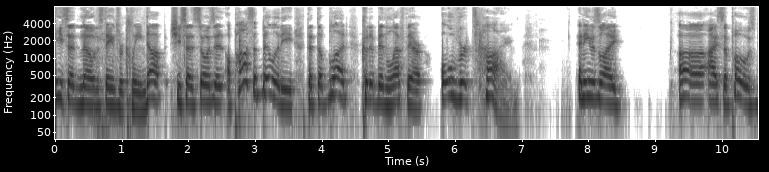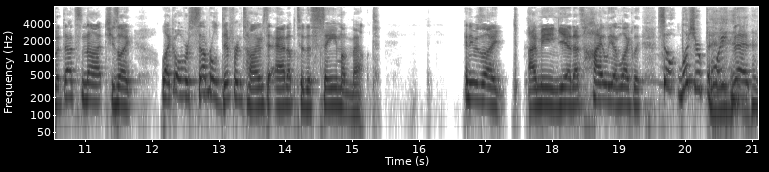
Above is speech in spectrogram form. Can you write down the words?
he said, no, the stains were cleaned up. She says, so is it a possibility that the blood could have been left there over time? And he was like, uh, I suppose, but that's not, she's like, like over several different times to add up to the same amount. And he was like, I mean, yeah, that's highly unlikely. So, what's your point that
